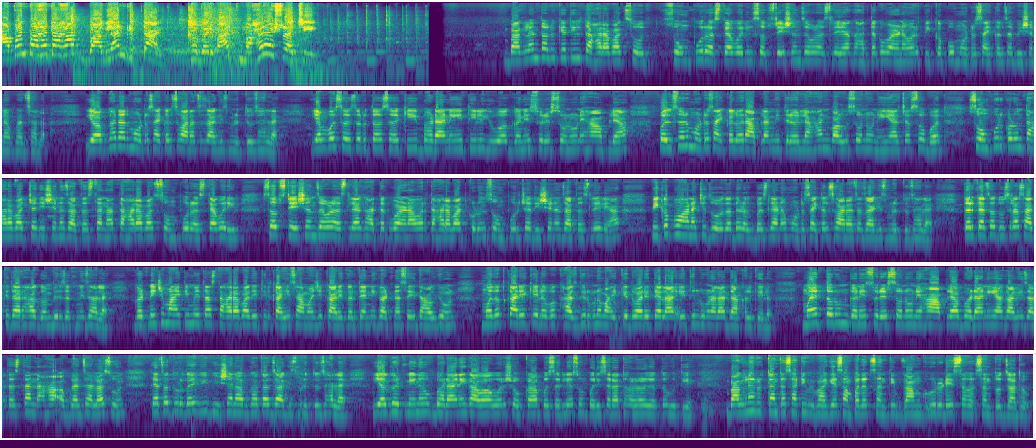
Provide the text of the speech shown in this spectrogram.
आपण पाहत आहात बागलान वृत्तांत खबरबात महाराष्ट्राची. बागलान तालुक्यातील तहाराबाद सो सोमपूर रस्त्यावरील सबस्टेशनजवळ असलेल्या घातक वळणावर पिकअप व मोटरसायकलचा भीषण अपघात झाला. या अपघातात मोटरसायकल स्वाराचा जागीच मृत्यू झाला याबाबत सरसर वृत्त असं की भडाणे येथील युवक गणेश सुरेश सोनवणे हा आपल्या पल्सर मोटरसायकलवर आपला मित्र लहान बाळू सोनवणे याच्यासोबत सोमपूरकडून तहाराबादच्या दिशेनं जात असताना तहाराबाद सोमपूर रस्त्यावरील सबस्टेशनजवळ असल्या घातक वळणावर तहाराबादकडून सोमपूरच्या दिशेनं जात असलेल्या पिकअप वाहनाची जोरदार धडक बसल्यानं मोटरसायकल स्वाराचा जागीच मृत्यू झालाय. तर त्याचा दुसरा साथीदार हा गंभीर जखमी झालाय. घटनेची माहिती मिळताच तहाराबाद येथील काही सामाजिक कार्यकर्त्यांनी घटनास्थळी धाव घेऊन मदत कार्य केलं व खासगी रुग्णवाहिकेद्वारे त्याला येथील रुग्णालयात दाखल केलं. मयत तरुण गणेश सुरेश सोनवणे हा आपल्या भडाणी या गावी जात असताना हा अपघात झाला असून त्याचा दुर्दैवी भीषण अपघातात जागीच मृत्यू झालाय. या घटनेनं भडाणे गावावर शोकाळ पसरली असून परिसरात हळहळ व्यक्त होतीये. बागल्या वृत्तांतासाठी विभागीय संपादक संदीप गामगुर्डेसह संतोष जाधव.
